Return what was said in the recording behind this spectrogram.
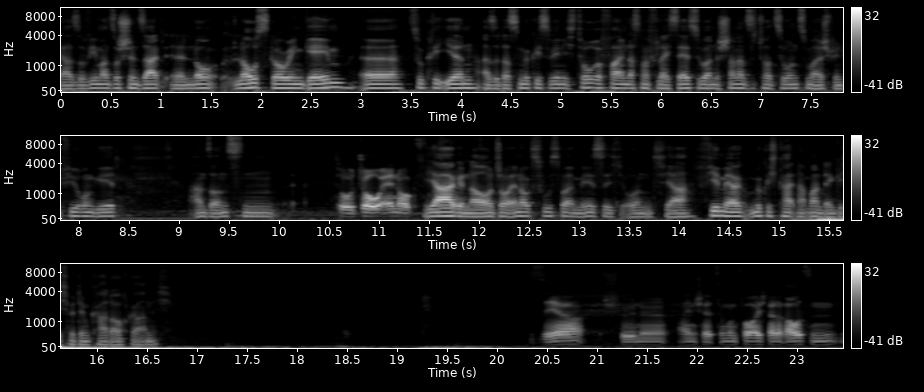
ja, so wie man so schön sagt, in einem Low-Scoring-Game äh, zu kreieren. Also, dass möglichst wenig Tore fallen, dass man vielleicht selbst über eine Standardsituation zum Beispiel in Führung geht. Ansonsten So Joe Enox. Ja, genau, Joe Enox fußballmäßig und ja, viel mehr Möglichkeiten hat man, denke ich, mit dem Kader auch gar nicht. Sehr schöne Einschätzung. Und für euch da draußen,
